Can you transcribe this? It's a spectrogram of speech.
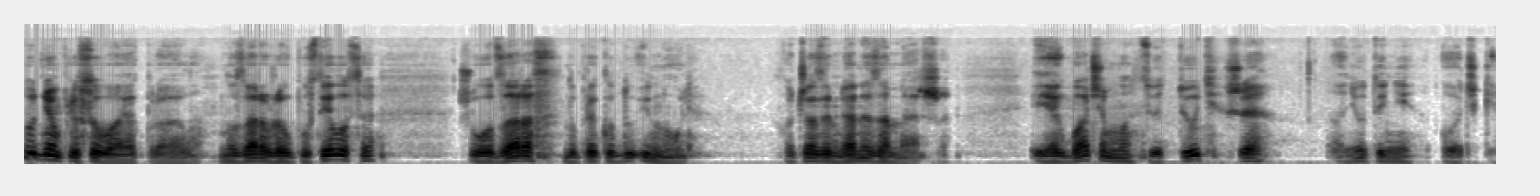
Ну, днем плюсова, як правило. Но зараз вже опустилося, що от зараз, до прикладу, і 0. Хоча земля не замерша. І як бачимо, цвітуть ще анютині очки.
